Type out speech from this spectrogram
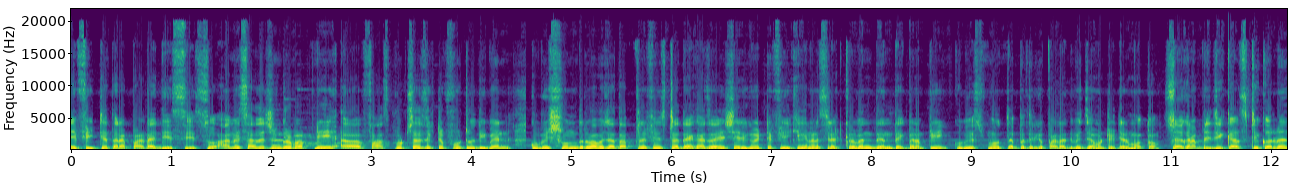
এই ফিকটা তারা পাঠায় দিয়েছে। সো আমি সাজেশন করব আপনি পাসপোর্ট সাইজ একটা ফটো দিবেন। খুবই সুন্দরভাবে যাতে আপনার ফেসটা দেখা যায়, সেরকম একটা ফিক এখানে সিলেক্ট করবেন দেন দেখবেন আপনি খুবই স্মুথ আপনাদেরকে পাঠা দিবে যেমন এটার মতো। সো এখন আপনি যে কাজটি করবেন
